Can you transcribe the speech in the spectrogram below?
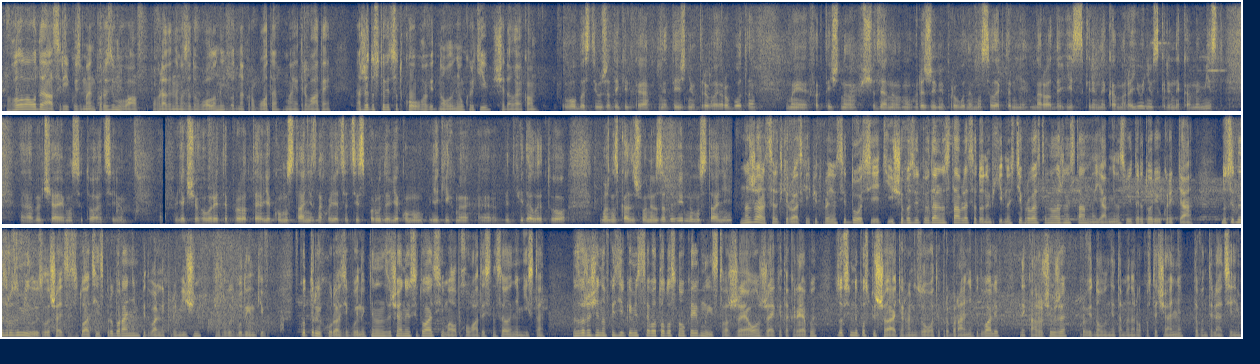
Голова ОДА Сергій Кузьменко резюмував, оглядинами задоволений, однак робота має тривати. Адже до 100% відновлення укриттів ще далеко. В області вже декілька тижнів триває робота. Ми фактично в щоденному режимі проводимо селекторні наради із керівниками районів, з керівниками міст, е, вивчаємо ситуацію. Якщо говорити про те, в якому стані знаходяться ці споруди, в якому яких ми е, відвідали, то можна сказати, що вони в задовільному стані. На жаль, серед кіровацьких підприємців досі є ті, що безвідповідально ставляться до необхідності привести в належний стан наявні на своїй території укриття. Досить незрозумілою залишається ситуація з прибиранням підвальних приміщень житлових будинків, в котрих у разі виникнення надзвичайної ситуації мало б ховатись населення міста. Незважаючи на вказівки місцевого та обласного керівництва, ЖЕО, ЖЕКи та КРЕПи зовсім не поспішають організовувати прибирання підвалів, не кажучи вже про відновлення там енергопостачання та вентиляції.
